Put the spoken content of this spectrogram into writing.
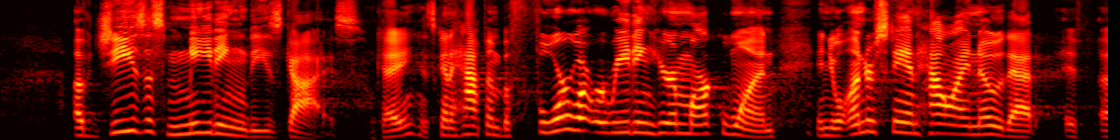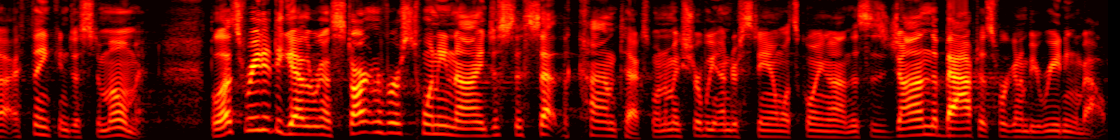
of Jesus meeting these guys. Okay? It's going to happen before what we're reading here in Mark 1, and you'll understand how I know that, if, uh, I think, in just a moment. But let's read it together. We're going to start in verse 29 just to set the context. I want to make sure we understand what's going on. This is John the Baptist we're going to be reading about.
